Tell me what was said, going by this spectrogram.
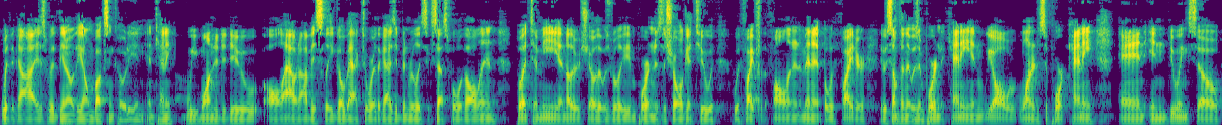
with the guys, with, you know, the Young Bucks and Cody and, and Kenny. We wanted to do All Out, obviously, go back to where the guys had been really successful with All In. But to me, another show that was really important is the show I'll get to with, with Fight for the Fallen in a minute. But with Fyter, it was something that was important to Kenny, and we all wanted to support Kenny. And in doing so,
